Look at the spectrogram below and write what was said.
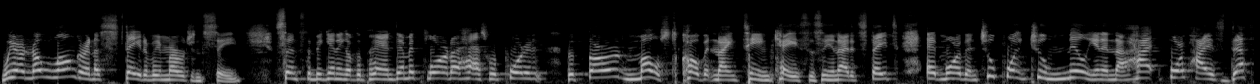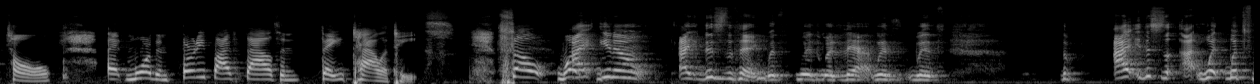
we are no longer in a state of emergency. Since the beginning of the pandemic, Florida has reported the third most COVID 19 cases in the United States at more than 2.2 million and the high, fourth highest death toll at more than 35,000 fatalities. So, what I you know, I this is the thing with with with that with with I this is I, what what's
